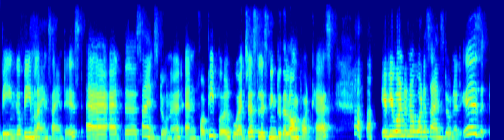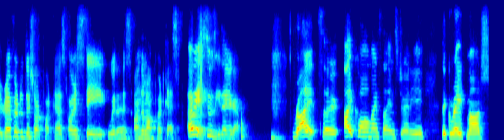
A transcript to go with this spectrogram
being a beamline scientist uh, at the Science Donut? And for people who are just listening to the long podcast, if you want to know what a science donut is, refer to the short podcast or stay with us on the long podcast. Okay, Susi, there you go. Right. So I call my science journey the Great March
